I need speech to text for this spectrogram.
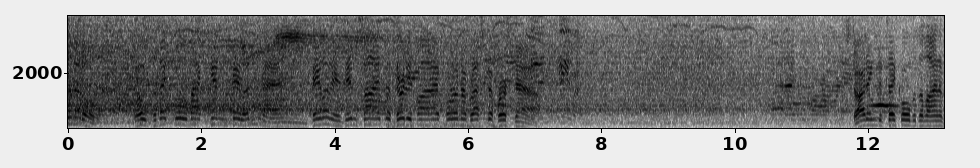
the middle goes the big fullback Ken Kaelin, and Kaelin is inside the 35 for a Nebraska first down. Starting to take over the line of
